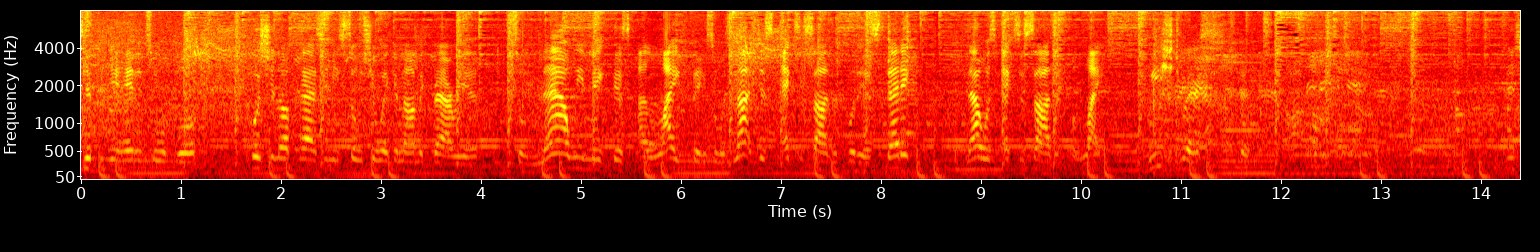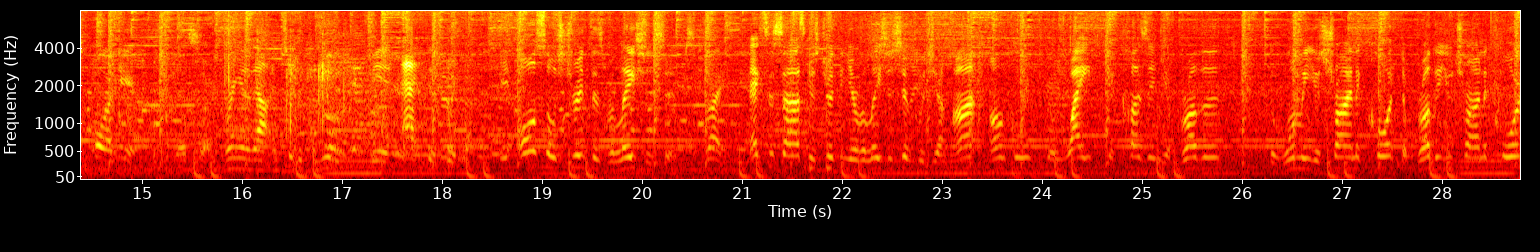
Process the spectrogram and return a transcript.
dipping your head into a book, pushing up past any socioeconomic barrier. So now we make this a life thing. So it's not just exercising for the aesthetic, now it's exercising for life. We stress this part here. Bringing it out into the community, being active with it. It also strengthens relationships. Right. Exercise can strengthen your relationships with your aunt, uncle, your wife, your cousin, your brother, the woman you're trying to court, the brother you're trying to court.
